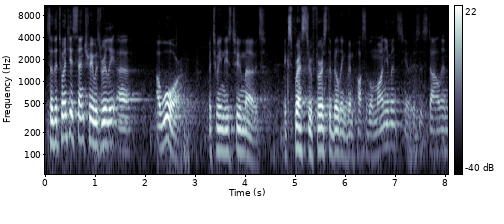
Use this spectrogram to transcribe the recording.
So the 20th century was really a, a war between these two modes expressed through first the building of impossible monuments. You know, this is Stalin.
